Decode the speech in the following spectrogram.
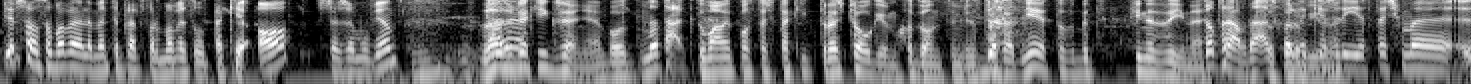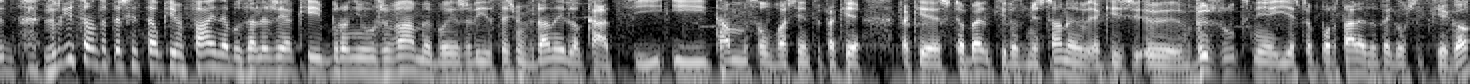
pierwszoosobowe elementy platformowe są takie o, szczerze mówiąc. Zależy Ale- w jakiej grze, nie? Bo No tak. tu mamy postać taki, która jest czołgiem chodzącym, więc trochę nie jest to zbyt finezyjne. To prawda, aczkolwiek jeżeli jesteśmy... y, Z drugiej strony to też jest całkiem fajne, bo zależy jakiej broni używamy, bo jeżeli jesteśmy w danej lokacji i tam są właśnie te takie, takie szczebelki rozmieszczane, jakieś y, wyrzutnie i jeszcze portale do tego wszystkiego,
